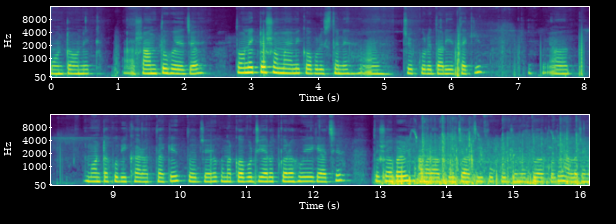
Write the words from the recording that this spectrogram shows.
মনটা অনেক শান্ত হয়ে যায়। তো অনেকটা সময় আমি কবরস্থানে চুপ করে দাঁড়িয়ে থাকি। মনটা খুবই খারাপ থাকে। তো যাই হোক আমার কবর জিয়ারত করা হয়ে গেছে। তো সবাই আমার আব্বু চাচি ফুপুর জন্য দোয়া করবেন। আল্লাহ যেন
